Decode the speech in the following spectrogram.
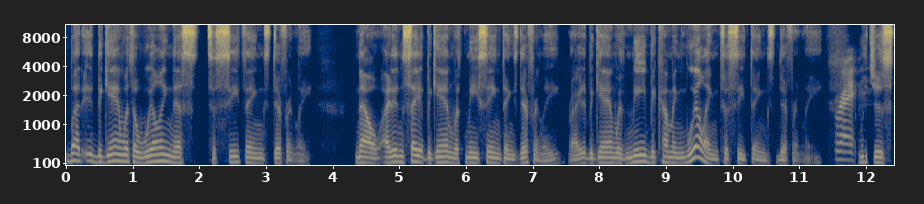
but it began with a willingness to see things differently. Now, I didn't say it began with me seeing things differently, right? It began with me becoming willing to see things differently. Right. Which is,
